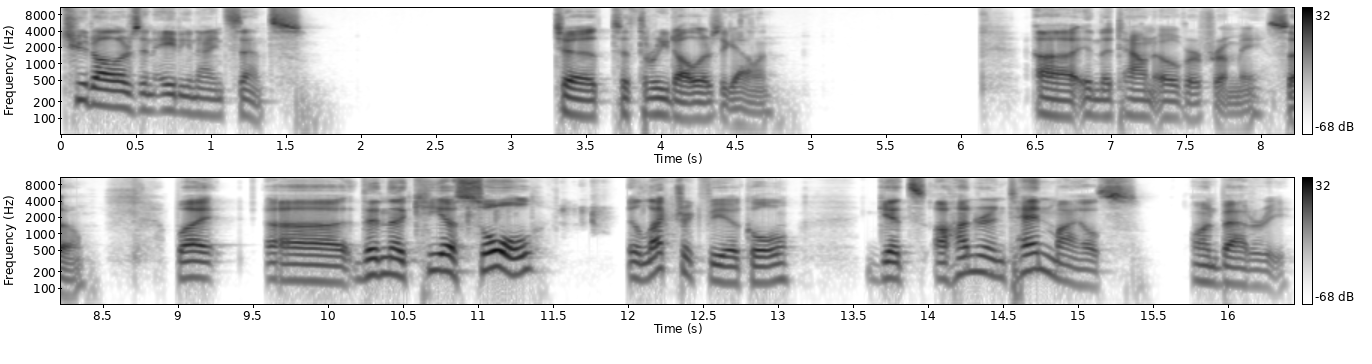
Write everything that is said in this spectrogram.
two dollars and eighty nine cents to to three dollars a gallon. Uh, in the town over from me. So, but uh, then the Kia Soul electric vehicle gets 110 miles on battery.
